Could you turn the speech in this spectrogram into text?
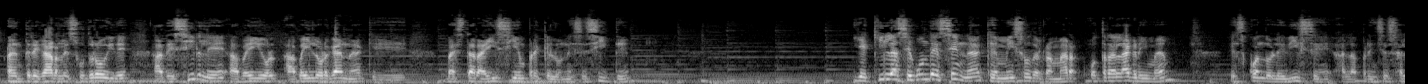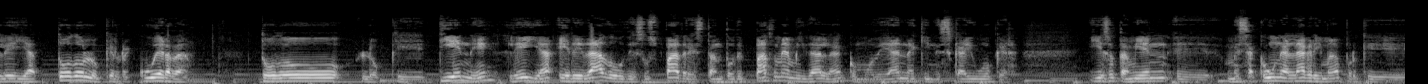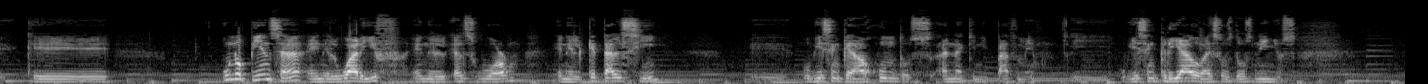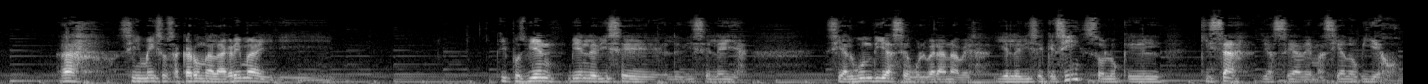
a entregarle su droide, a decirle a Bail, a Bail Organa que va a estar ahí siempre que lo necesite. Y aquí la segunda escena que me hizo derramar otra lágrima es cuando le dice a la princesa Leia todo lo que recuerda, todo lo que tiene Leia heredado de sus padres, tanto de Padme Amidala como de Anakin Skywalker. Y eso también eh, me sacó una lágrima porque que uno piensa en el what if, en el Elseworld, en el qué tal si, hubiesen quedado juntos, Anakin y Padme, y hubiesen criado a esos dos niños. Ah, sí, me hizo sacar una lágrima y, y, pues bien, bien le dice, le dice Leia si algún día se volverán a ver. Y él le dice que sí, solo que él quizá ya sea demasiado viejo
